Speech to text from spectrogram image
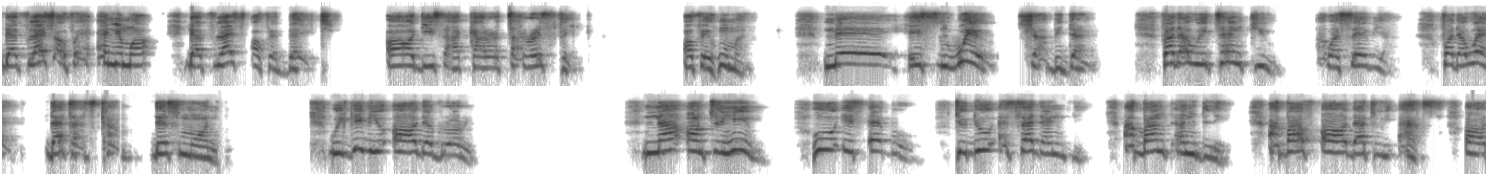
the flesh of an animal, the flesh of a bird. All these are characteristic of a human. May his will shall be done. Father, we thank you, our Savior, for the word that has come this morning. We give you all the glory. Now unto him who is able to do exceedingly, abundantly, above all that we ask or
